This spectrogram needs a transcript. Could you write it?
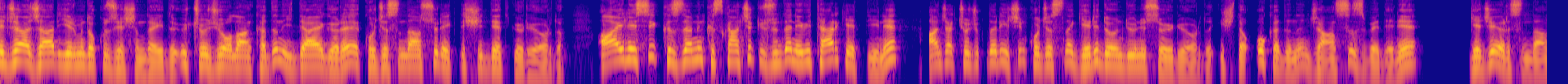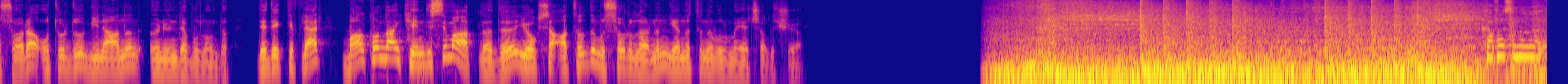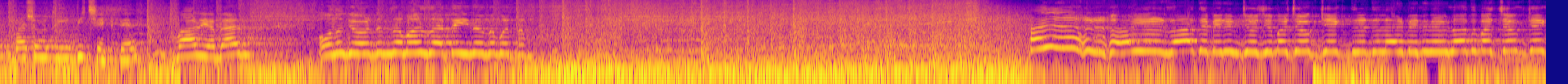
Ece Acar 29 yaşındaydı. 3 çocuğu olan kadın iddiaya göre kocasından sürekli şiddet görüyordu. Ailesi kızlarının kıskançlık yüzünden evi terk ettiğini ancak çocukları için kocasına geri döndüğünü söylüyordu. İşte o kadının cansız bedeni gece yarısından sonra oturduğu binanın önünde bulundu. Dedektifler balkondan kendisi mi atladı yoksa atıldı mı sorularının yanıtını bulmaya çalışıyor. Kafasını başörtüyü bir çekti. Var ya ben onu gördüğüm zaman zaten inanamadım. Hayır, hayır. Zaten benim çocuğuma çok çektirdiler. Benim evladıma çok çektirdiler.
